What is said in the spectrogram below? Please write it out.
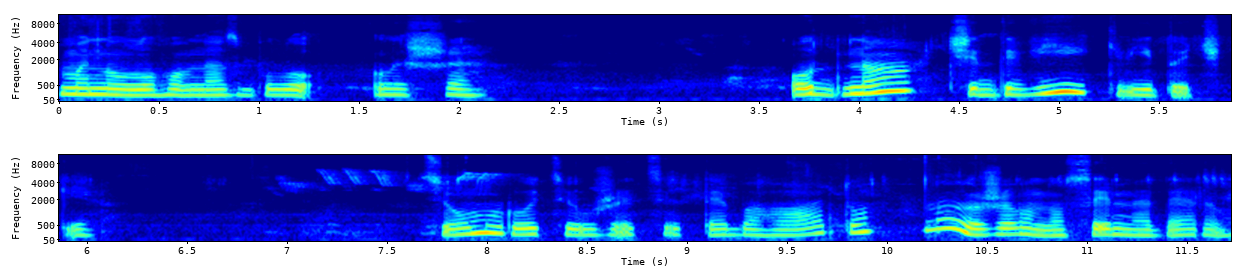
Минулого в нас було лише одна чи дві квіточки. В цьому році вже цвіте багато, ну і вже воно сильне дерево.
